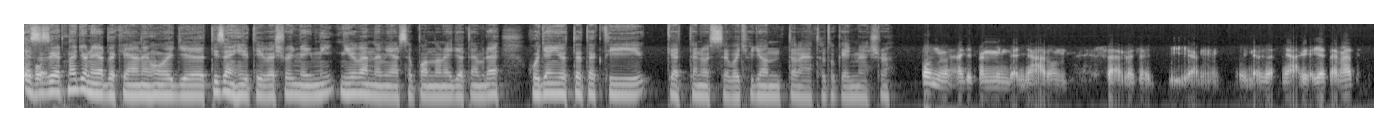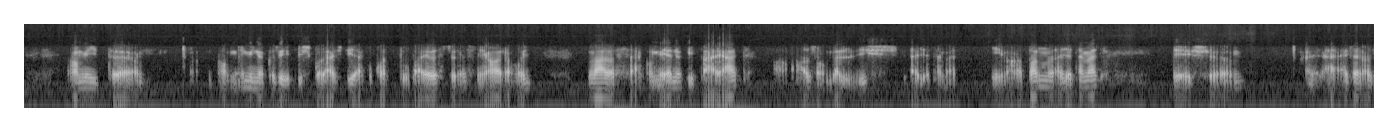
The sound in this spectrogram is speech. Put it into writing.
ez azért nagyon érdekelne, hogy 17 éves vagy, még nyilván nem jársz a Pannon Egyetemre. Hogyan jöttetek ti ketten össze, vagy hogyan találtatok egymásra? Pannon Egyetem minden nyáron szervez egy ilyen úgynevezett nyári egyetemet, amit amin a középiskolás diákokat próbálja ösztönözni arra, hogy válasszák a mérnöki pályát, azon belül is egyetemet, nyilván a tanul egyetemet, és ezen az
